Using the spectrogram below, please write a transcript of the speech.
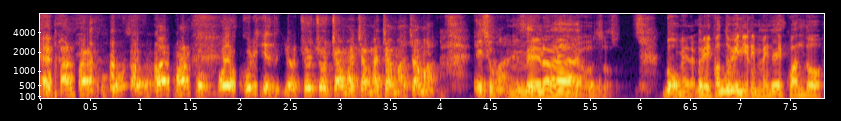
Eh, par Marco Polo, par Marco Polo, con il ciao, ciao, ciao, ciao, ciao, ciao. Insomma, meraviglioso. Boh, mi hai fatto venire in mente quando,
